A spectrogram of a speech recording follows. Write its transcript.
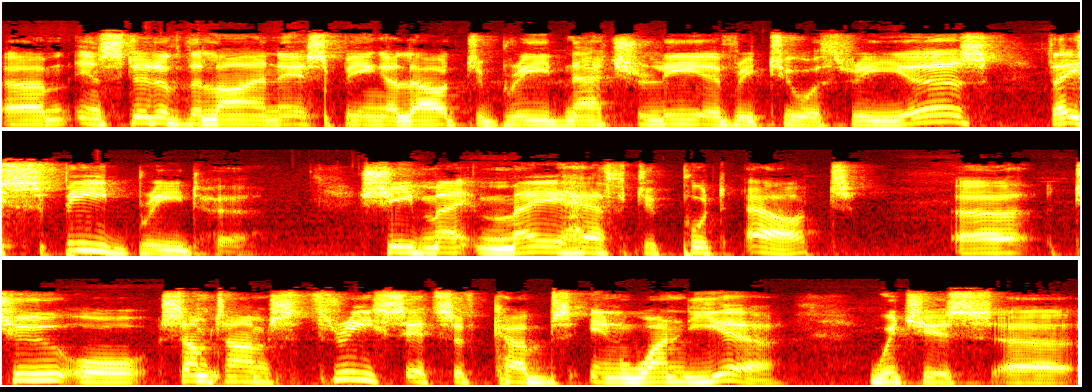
um, instead of the lioness being allowed to breed naturally every two or three years, they speed breed her. She may, may have to put out uh, two or sometimes three sets of cubs in one year, which is, uh,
